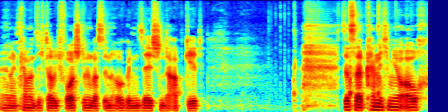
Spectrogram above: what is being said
ja, dann kann man sich, glaube ich, vorstellen, was in der Organisation da abgeht. Deshalb kann ich mir auch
